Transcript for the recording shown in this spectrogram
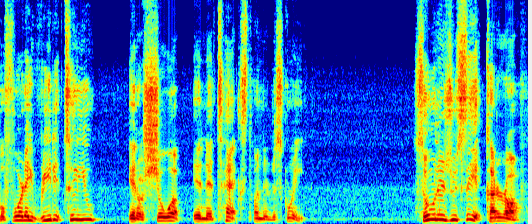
before they read it to you, it'll show up in the text under the screen. Soon as you see it, cut it off.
